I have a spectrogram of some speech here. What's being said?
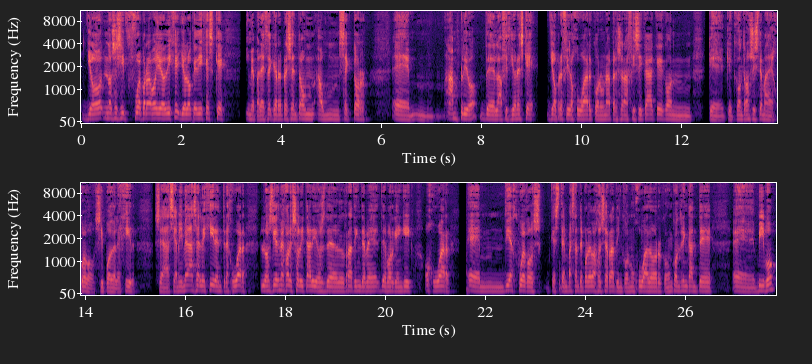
yo no sé si fue por algo que yo dije, yo lo que dije es que, y me parece que representa un- a un sector eh, amplio de la afición, es que yo prefiero jugar con una persona física que, con, que, contra un sistema de juego, si puedo elegir. O sea, si a mí me das a elegir entre jugar los 10 mejores solitarios del rating de, de Board Game Geek o jugar em, 10 juegos que estén bastante por debajo de ese rating con un jugador, con un contrincante eh, vivo,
